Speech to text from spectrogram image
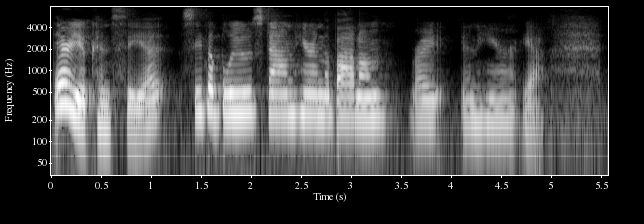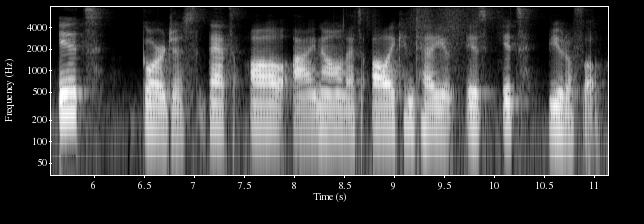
There you can see it. See the blues down here in the bottom, right in here? Yeah. It's gorgeous. That's all I know. That's all I can tell you is it's beautiful.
